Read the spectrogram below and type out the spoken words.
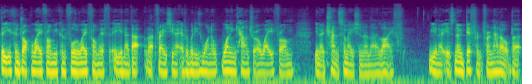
that you can drop away from, you can fall away from. If you know that that phrase, you know, everybody's one one encounter away from, you know, transformation in their life. You know, it's no different for an adult. But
